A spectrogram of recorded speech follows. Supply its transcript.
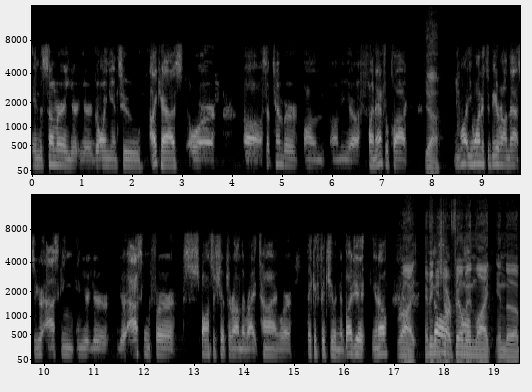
in the summer and you're you're going into ICAST or uh, September on on the uh, financial clock Yeah. You want you want it to be around that so you're asking and you're you're you're asking for sponsorships around the right time where they could fit you in the budget you know Right. And then you start filming like in the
